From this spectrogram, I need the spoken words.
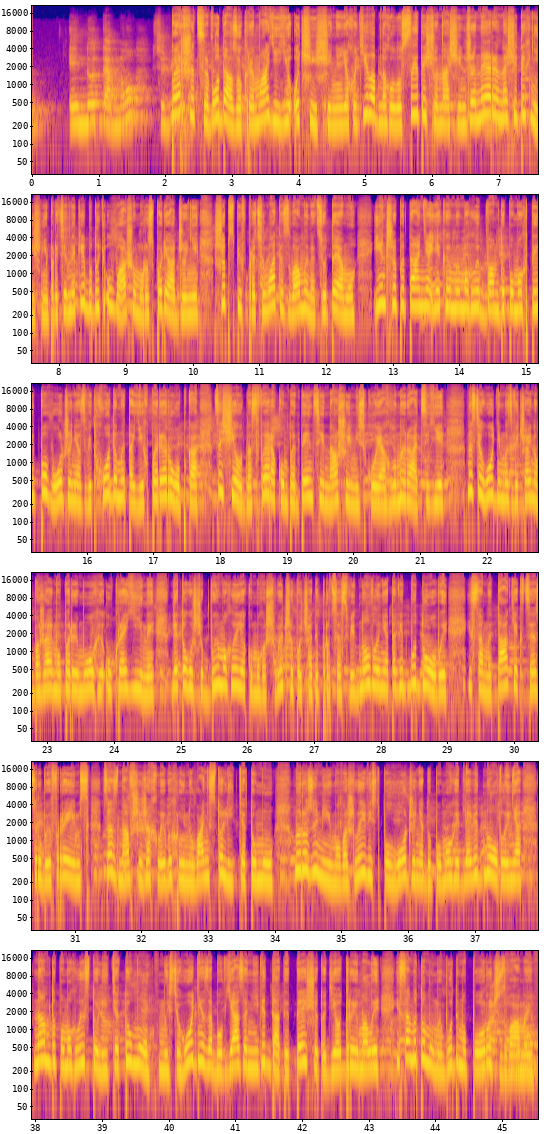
Перше це вода, зокрема її очищення. Я хотіла б наголосити, що наші інженери, наші технічні працівники будуть у вашому розпорядженні, щоб співпрацювати з вами на цю тему. Інше питання, яким ми могли б вам допомогти, поводження з відходами та їх переробка. Це ще одна сфера компетенції нашої міської агломерації. На сьогодні ми звичайно бажаємо перемоги України для того, щоб ви могли якомога швидше почати процес відновлення та відбудови, і саме так, як це зробив Реймс, зазнавши жахливих руйнувань століття тому. Ми розуміємо важливість погодження допомоги для відновлення. Нам допомогли століття тому. Ми сьогодні зобов'язані віддати те, що тоді отримали, і саме тому ми будемо поруч з вами.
